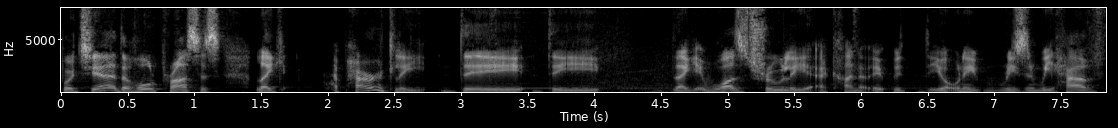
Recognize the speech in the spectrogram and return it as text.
But yeah, the whole process, like apparently the the like it was truly a kind of it was the only reason we have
